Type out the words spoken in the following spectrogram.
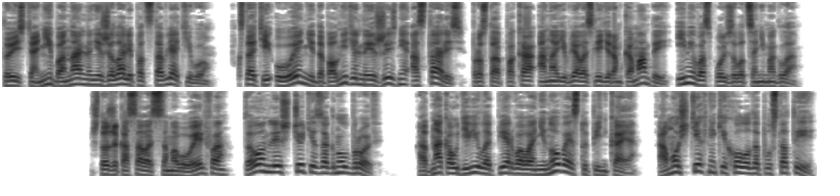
То есть они банально не желали подставлять его. Кстати, у Энни дополнительные жизни остались, просто пока она являлась лидером команды, ими воспользоваться не могла. Что же касалось самого эльфа, то он лишь чуть изогнул бровь. Однако удивила первого не новая ступень Кая, а мощь техники холода пустоты,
